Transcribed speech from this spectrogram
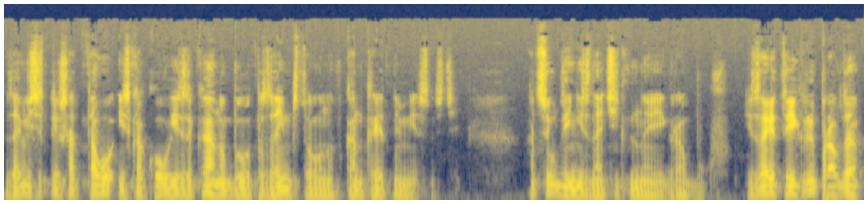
зависит лишь от того, из какого языка оно было позаимствовано в конкретной местности. Отсюда и незначительная игра букв. Из-за этой игры, правда,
